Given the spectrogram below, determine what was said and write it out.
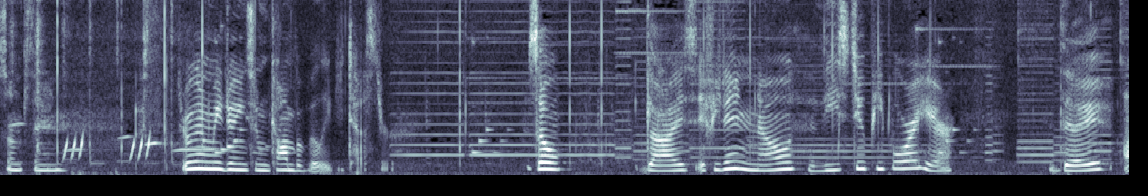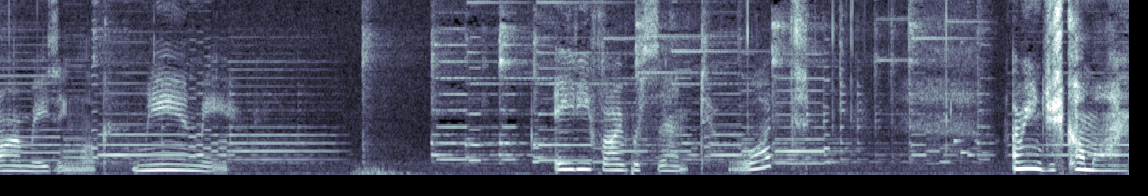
Something. So we're to be doing some compatibility tester. So, guys, if you didn't know, these two people right here, they are amazing. Look, me and me. 85%. What? I mean, just come on.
